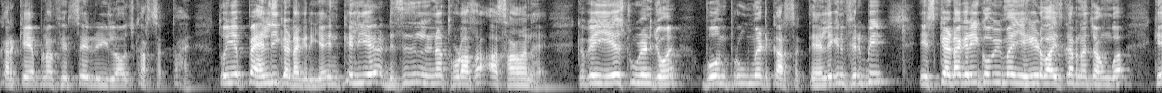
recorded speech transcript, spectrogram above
करके अपना फिर से रीलॉन्च कर सकता है। तो ये पहली कैटेगरी है। इनके लिए डिसीज़न लेना थोड़ा सा आसान है, क्योंकि ये स्टूडेंट जो हैं, वो इम्प्रूवमेंट कर सकते हैं। लेकिन फिर भी इस कैटेगरी को भी मैं यही एडवाइस करना चाहूँगा कि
